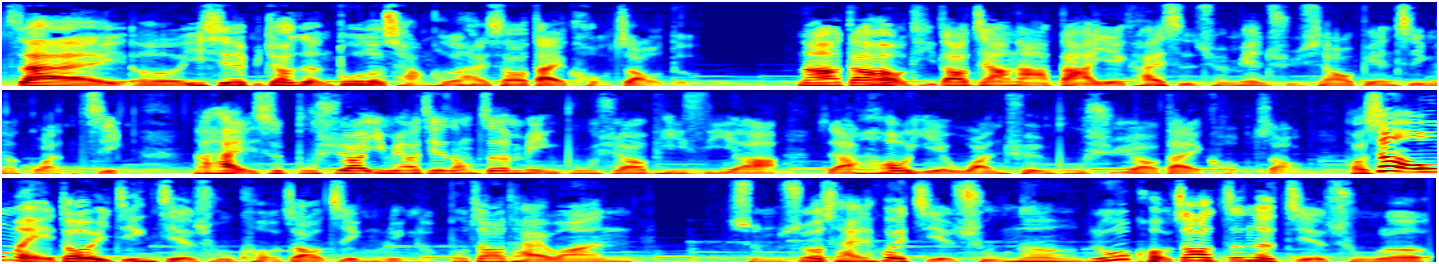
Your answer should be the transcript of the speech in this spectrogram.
在呃一些比较人多的场合还是要戴口罩的。那刚刚有提到加拿大也开始全面取消边境的管制，那它也是不需要疫苗接种证明，不需要 PCR，然后也完全不需要戴口罩。好像欧美都已经解除口罩禁令了，不知道台湾什么时候才会解除呢？如果口罩真的解除了，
